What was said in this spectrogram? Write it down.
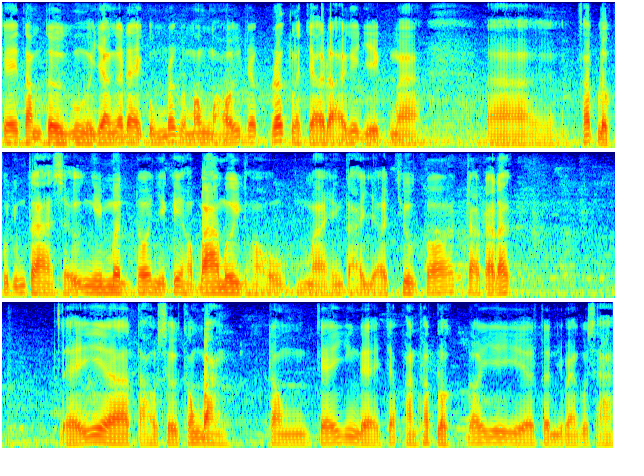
cái tâm tư của người dân ở đây cũng rất là mong mỏi rất rất là chờ đợi cái việc mà à, pháp luật của chúng ta xử nghiêm minh đối với những cái hộ 30 hộ mà hiện tại giờ chưa có trao trả đất để à, tạo sự công bằng trong cái vấn đề chấp hành pháp luật đối với trên địa bàn của xã.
